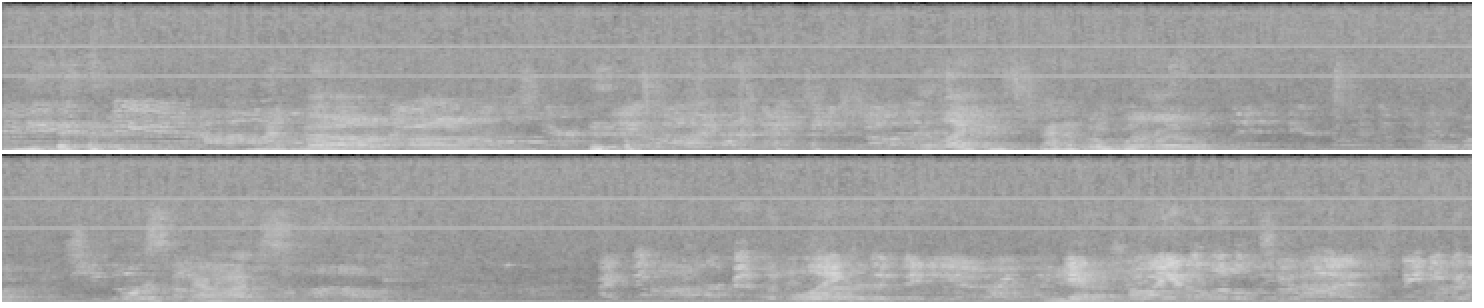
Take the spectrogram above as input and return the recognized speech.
Oh, kind of uh, um, I feel like he's kind of a willow Oh what? or a cat. I think Norman would Or- like the video. Yeah. Enjoy it a little too much. Maybe get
